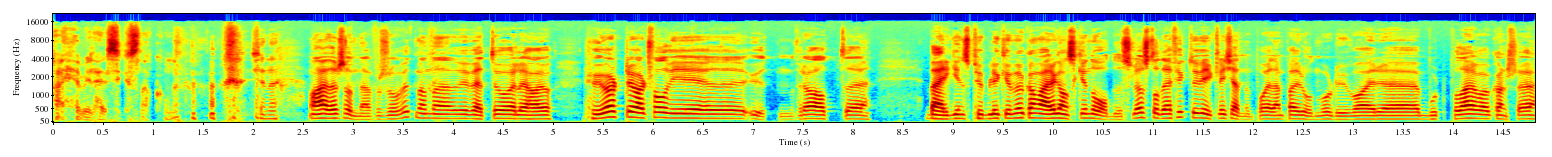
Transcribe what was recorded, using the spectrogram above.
Nei, jeg vil helst ikke snakke om det. Kjenner jeg. Nei, det skjønner jeg for så vidt. Men vi vet jo, eller har jo hørt i hvert fall vi uh, utenfra, at uh, bergenspublikummet kan være ganske nådesløst. Og det fikk du virkelig kjenne på i den perioden hvor du var uh, bortpå der. Var kanskje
